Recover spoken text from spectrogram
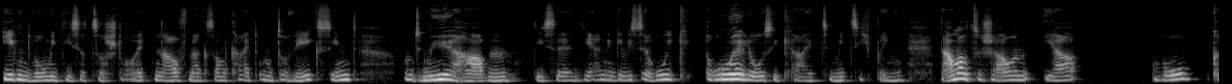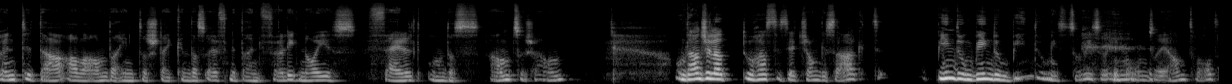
irgendwo mit dieser zerstreuten Aufmerksamkeit unterwegs sind und Mühe haben, diese, die eine gewisse Ruhig, Ruhelosigkeit mit sich bringen, da mal zu schauen, ja, wo könnte da Alarm dahinter stecken? Das öffnet ein völlig neues Feld, um das anzuschauen. Und Angela, du hast es jetzt schon gesagt, Bindung, Bindung, Bindung ist sowieso immer unsere Antwort.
